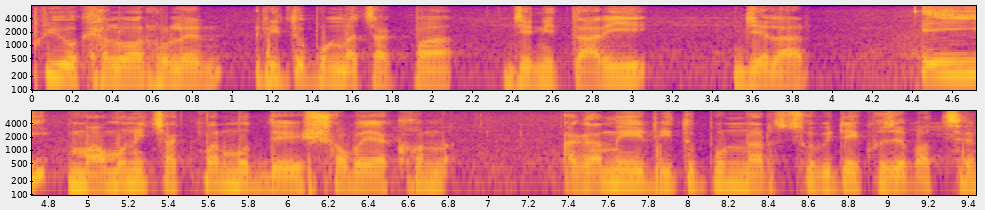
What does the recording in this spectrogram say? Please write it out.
প্রিয় খেলোয়াড় হলেন ঋতুপূর্ণা চাকমা যিনি তারই জেলার এই মামনি চাকমার মধ্যে সবাই এখন আগামী ঋতুপূর্ণার ছবিটাই খুঁজে পাচ্ছেন।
